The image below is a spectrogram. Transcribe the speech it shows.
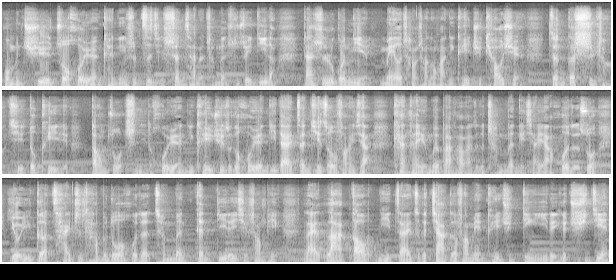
我们去做货源肯定是自己生产的成本是最低的。但是如果你没有厂商的话，你可以去挑选整个市场，其实都可以当做是你的货源。你可以去这个货源地带整体走访一下，看看有没有办法把这个成本给下压，或者说有一个材质差不多或者成本更低的一些商品，来拉高你在这个价格方面可以去定义的一个区间。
